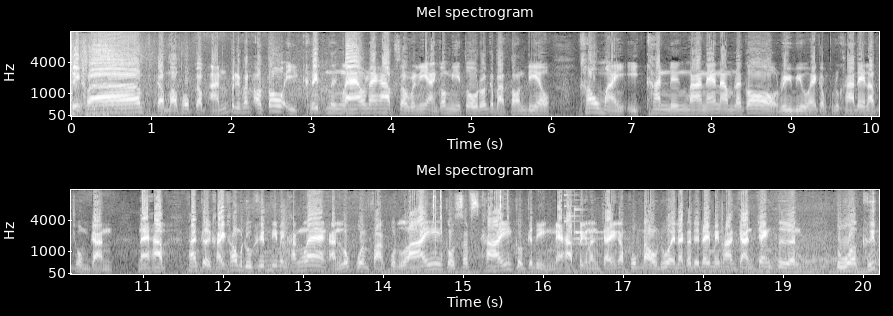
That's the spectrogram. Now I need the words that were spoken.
วัสดีครับ กลับมาพบกับอันปริพัฒน์ออโต้อีกคลิปหนึ่งแล้วนะครับสำหรับวันนี้อันก็มีตัวรถกระบะตอนเดียว เข้าใหม่อีกคันหนึ่งมาแนะนำแล้วก็รีวิวให้กับลูกค้าได้รับชมกันนะครับ ถ้าเกิดใครเข้ามาดูคลิปนี้เป็นครั้งแรก อันรบกวนฝากกดไลค์กด Subscribe กดกระดิ่งนะครับ เป็นกำลังใจให้กับพวกเราด้วย แล้วก็จะได้ไม่พลาดการแจ้งเตือนตัวคลิป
